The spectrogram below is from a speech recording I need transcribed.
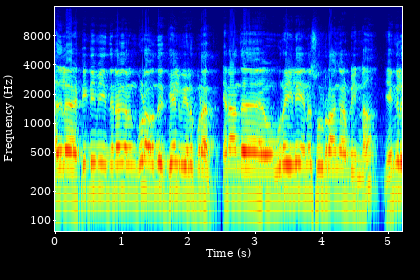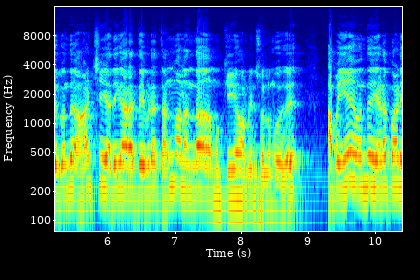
அதில் டிடிவி தினகரன் கூட வந்து கேள்வி எழுப்பினார். ஏன்னா அந்த உரையிலே என்ன சொல்கிறாங்க அப்படின்னா எங்களுக்கு வந்து ஆட்சி அதிகாரத்தை விட தன்மானம் தான் முக்கியம் அப்படின்னு சொல்லும்போது அப்போ ஏன் வந்து எடப்பாடி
